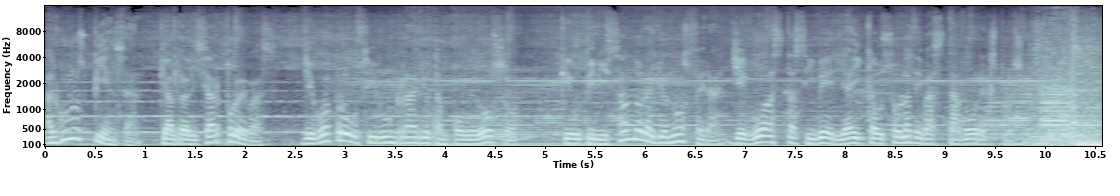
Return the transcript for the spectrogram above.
Algunos piensan que al realizar pruebas llegó a producir un rayo tan poderoso que utilizando la ionosfera llegó hasta Siberia y causó la devastadora explosión.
